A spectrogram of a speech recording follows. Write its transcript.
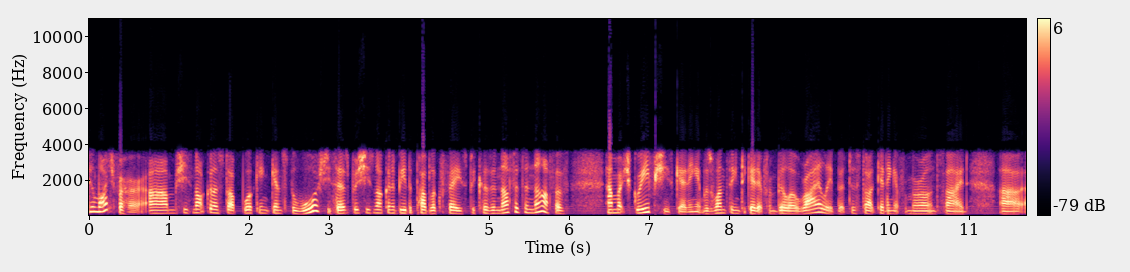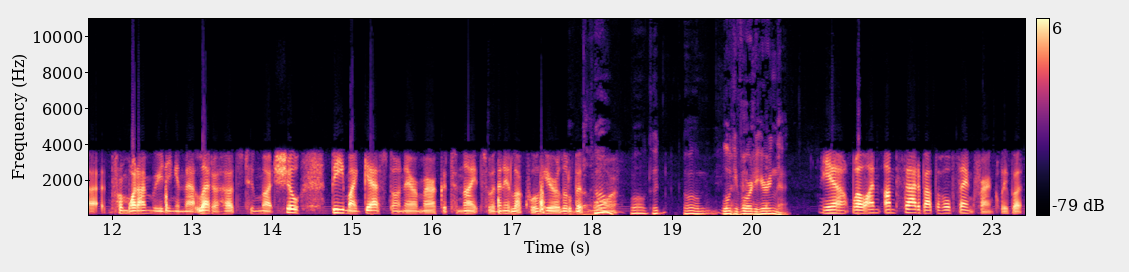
too much for her. Um, she's not going to stop working against the war, she says, but she's not going to be the public face because enough is enough of how much grief she's getting. It was one thing to get it from Bill O'Reilly, but to start getting it from her own side, uh, from what I'm reading in that letter, hurts too much. She'll be my guest on Air America tonight, so with any luck, we'll hear a little bit more. Oh, well, good. Well, I'm looking forward to hearing that. Yeah, well, I'm I'm sad about the whole thing, frankly, but.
